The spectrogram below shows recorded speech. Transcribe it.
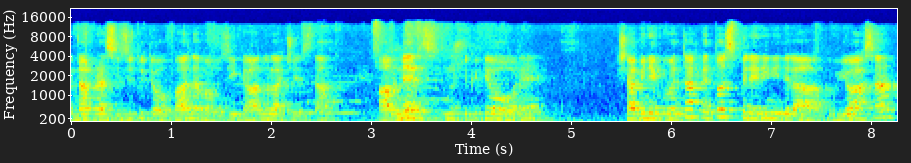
în al preasfințitul Teofan am auzit că anul acesta am mers nu știu câte ore și a binecuvântat pe toți pelerinii de la Cuvioasa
